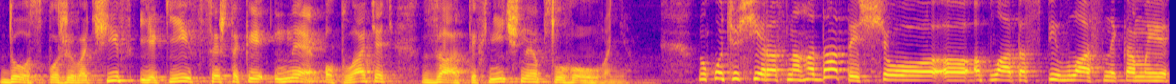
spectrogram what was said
до споживачів, які все ж таки не оплатять за технічне обслуговування? Ну, хочу ще раз нагадати, що е, оплата співвласниками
